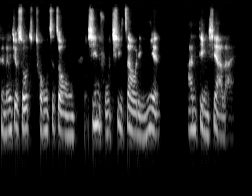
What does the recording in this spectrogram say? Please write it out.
可能就说从这种心浮气躁里面安定下来，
